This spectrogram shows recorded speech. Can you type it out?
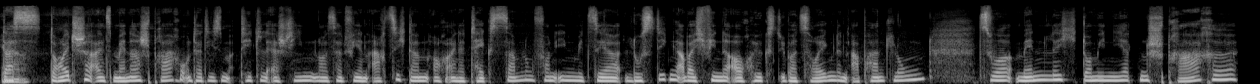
Das Deutsche als Männersprache unter diesem Titel erschien 1984 dann auch eine Textsammlung von Ihnen mit sehr lustigen, aber ich finde auch höchst überzeugenden Abhandlungen zur männlich dominierten Sprache.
